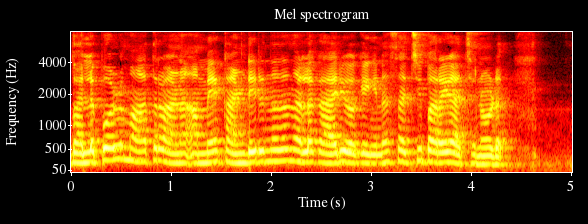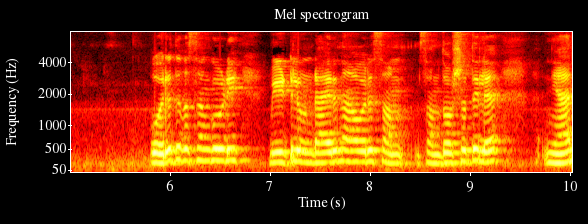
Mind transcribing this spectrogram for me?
വല്ലപ്പോഴും മാത്രമാണ് അമ്മയെ കണ്ടിരുന്നത് എന്നുള്ള കാര്യമൊക്കെ ഇങ്ങനെ സച്ചി പറയും അച്ഛനോട്. ഒരു ദിവസം കൂടി വീട്ടിലുണ്ടായിരുന്ന ആ ഒരു സന്തോഷത്തിൽ ഞാൻ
